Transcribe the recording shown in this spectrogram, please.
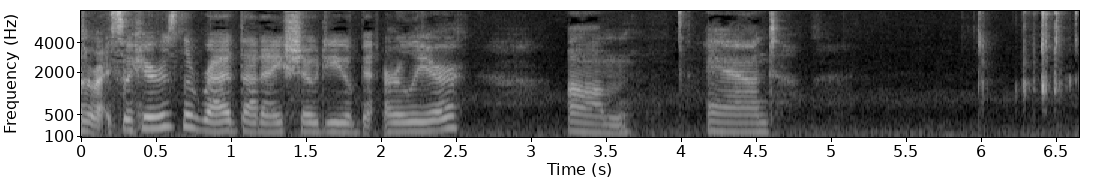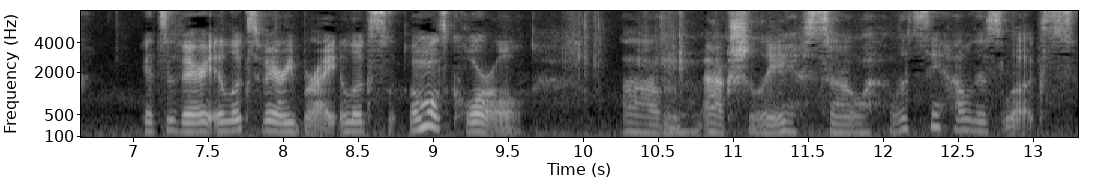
Alright, so here's the red that I showed you a bit earlier. Um, and it's very, it looks very bright. It looks almost coral, um, actually. So let's see how this looks.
